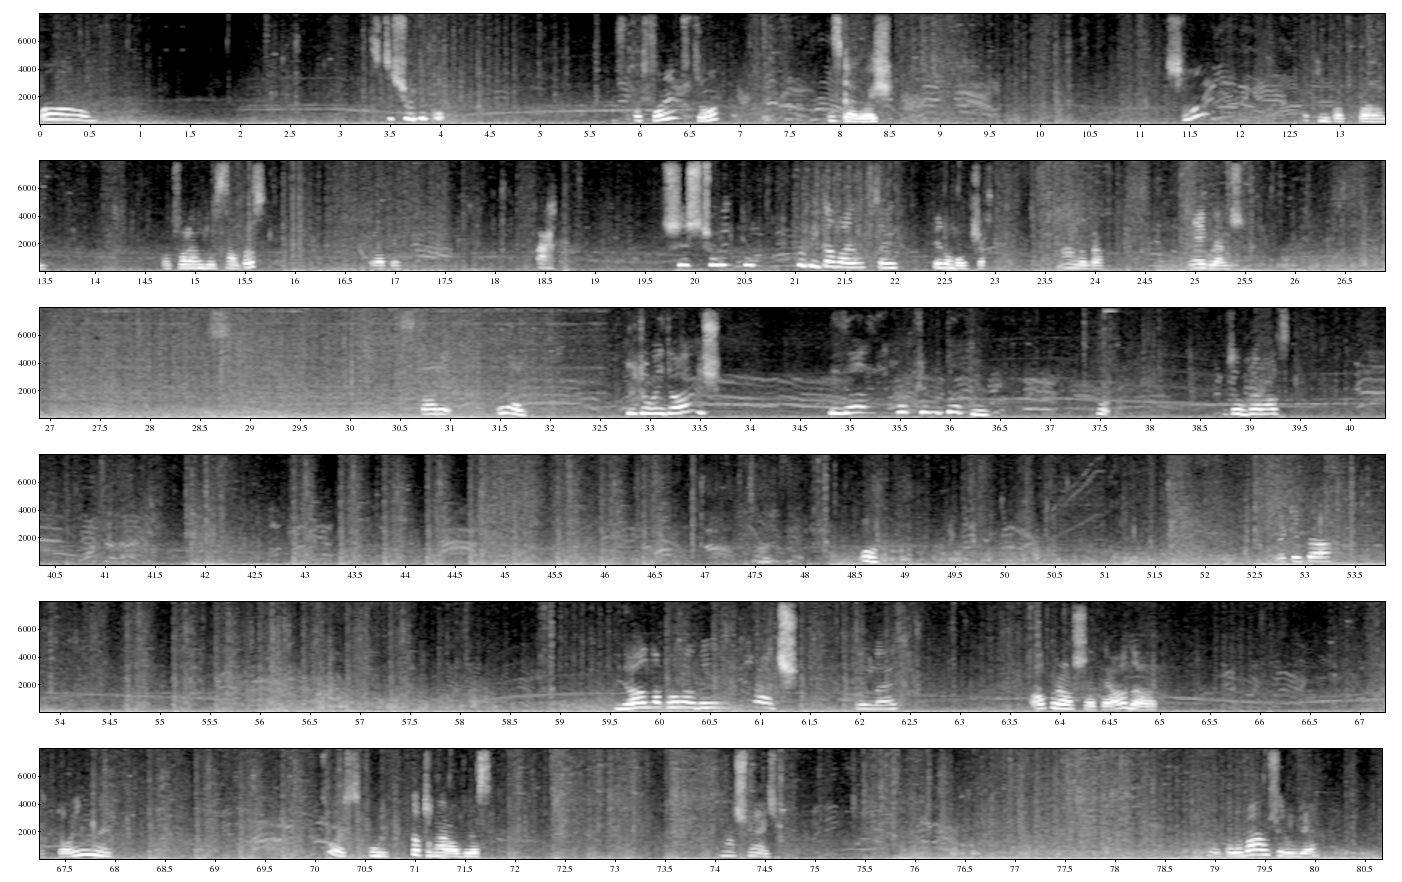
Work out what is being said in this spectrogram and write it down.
Bum. Się tylko... Potworem, czy co? Zgadłeś. Co? Jakim potworem? Potworem Los Santos? Lepiej. Ach! Przecież człowieku lubi gadają w swoich wiadomościach. No dobra. Nie glęcz. Stary... O! Ty to wiedziałeś? Wiedziałeś, chłop się wytopił. No. Co granat? O! Rakieta. Idealna pora, by. Julek. O proszę, Teodor. A kto inny? Co jest kur... Tu narodził jest? No śmieć. Nie podobają się ludzie.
